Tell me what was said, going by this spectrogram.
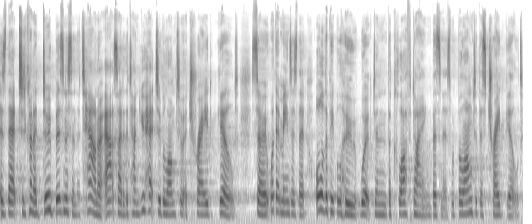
is that to kind of do business in the town or outside of the town, you had to belong to a trade guild. So what that means is that all of the people who worked in the cloth dyeing business would belong to this trade guild.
